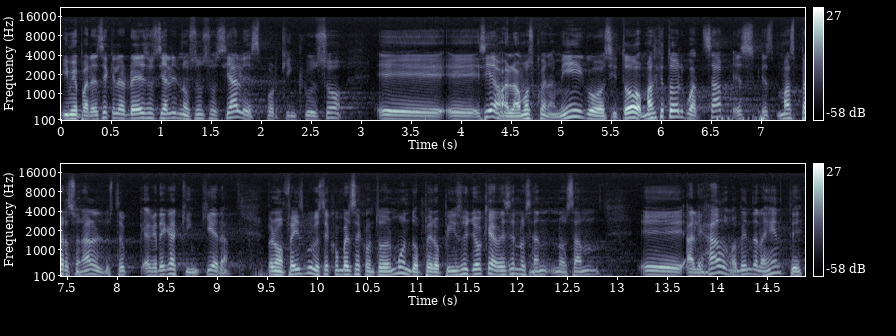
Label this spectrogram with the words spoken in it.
Y me parece que las redes sociales no son sociales porque incluso, eh, eh, sí, hablamos con amigos y todo. Más que todo el WhatsApp es, es más personal. Usted agrega a quien quiera. Pero en Facebook usted conversa con todo el mundo. Pero pienso yo que a veces nos han, nos han eh, alejado más bien de la gente.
